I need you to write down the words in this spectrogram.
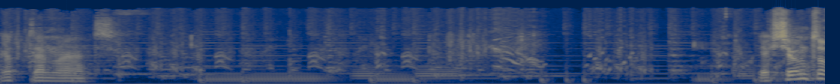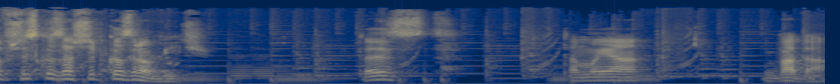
Goddammit. Ja chciałbym to wszystko za szybko zrobić. To jest... ta moja... wada.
